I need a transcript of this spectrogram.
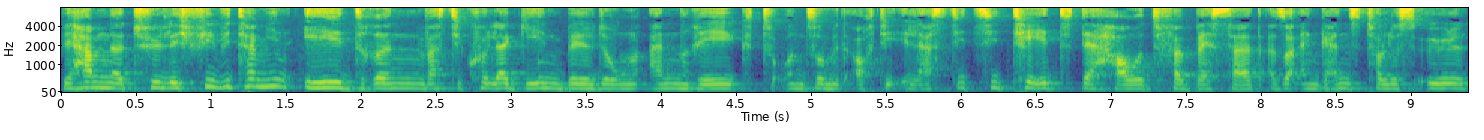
wir haben natürlich viel Vitamin E drin, was die Kollagenbildung anregt und somit auch die Elastizität der Haut verbessert. Also ein ganz tolles Öl,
